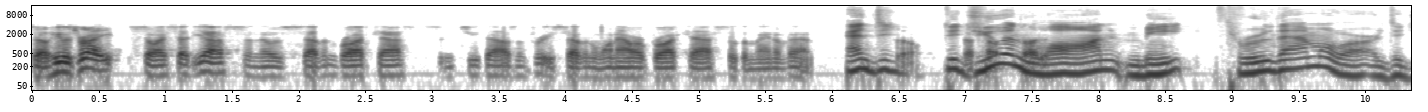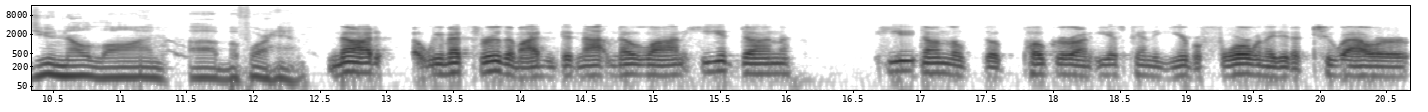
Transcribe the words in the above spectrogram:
So he was right. So I said yes, and there was seven broadcasts in 2003, seven one-hour broadcasts of the main event. And did So, did you and. Lon meet through them, or did you know Lon uh, beforehand? No, I, we met through them. I did not know Lon. He had done he had done the the poker on ESPN the year before when they did a two-hour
